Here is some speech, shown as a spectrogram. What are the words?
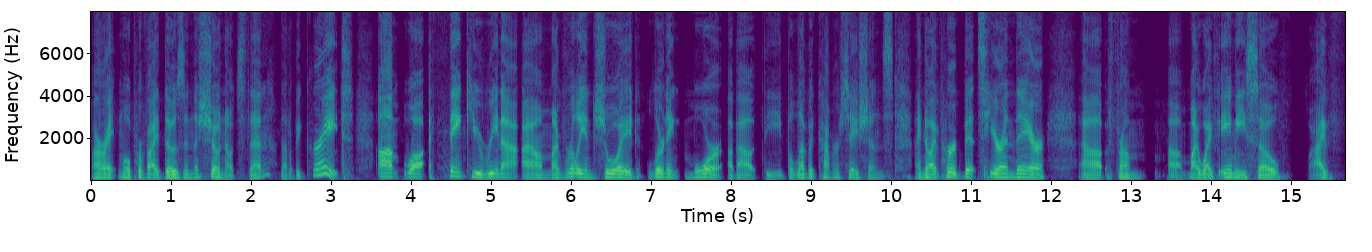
All right, and we'll provide those in the show notes then. That'll be great. Um, well, thank you, Rena. Um, I've really enjoyed learning more about the Beloved Conversations. I know I've heard bits here and there uh, from uh, my wife, Amy, so I've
